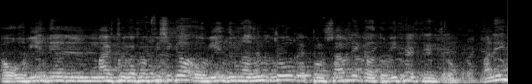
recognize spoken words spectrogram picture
o bien del maestro de educación física o bien de un adulto responsable que autorice el centro. ¿Vale?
